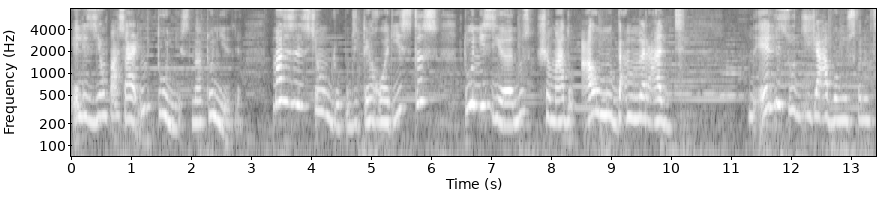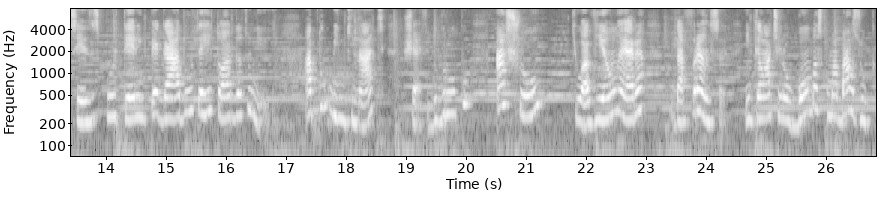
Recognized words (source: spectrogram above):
eles iam passar em Tunis, na Tunísia. Mas existia um grupo de terroristas tunisianos chamado Al-Mudamrad. Eles odiavam os franceses por terem pegado o território da Tunísia. Abdul bin Kinat, chefe do grupo, achou que o avião era da França, então atirou bombas com uma bazuca.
